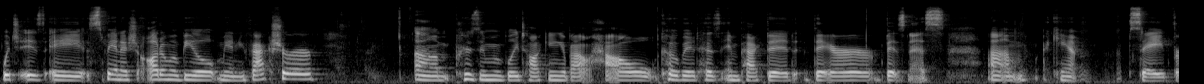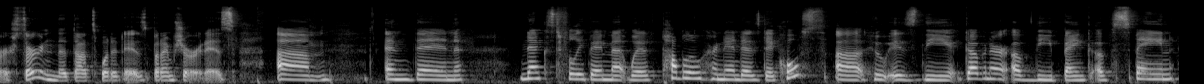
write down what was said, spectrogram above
which is a Spanish automobile manufacturer, um, presumably talking about how COVID has impacted their business. Um, I can't say for certain that that's what it is, but I'm sure it is. Um, and then Next, Felipe met with Pablo Hernandez de Cos, uh, who is the governor of the Bank of Spain.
